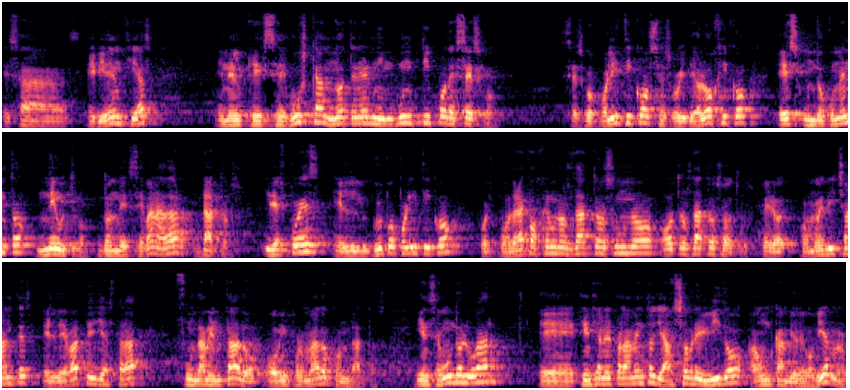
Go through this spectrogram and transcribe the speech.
esas evidencias en el que se busca no tener ningún tipo de sesgo sesgo político, sesgo ideológico, es un documento neutro, donde se van a dar datos. Y después el grupo político pues podrá coger unos datos uno, otros datos otros. Pero, como he dicho antes, el debate ya estará fundamentado o informado con datos. Y en segundo lugar, eh, Ciencia en el Parlamento ya ha sobrevivido a un cambio de gobierno,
